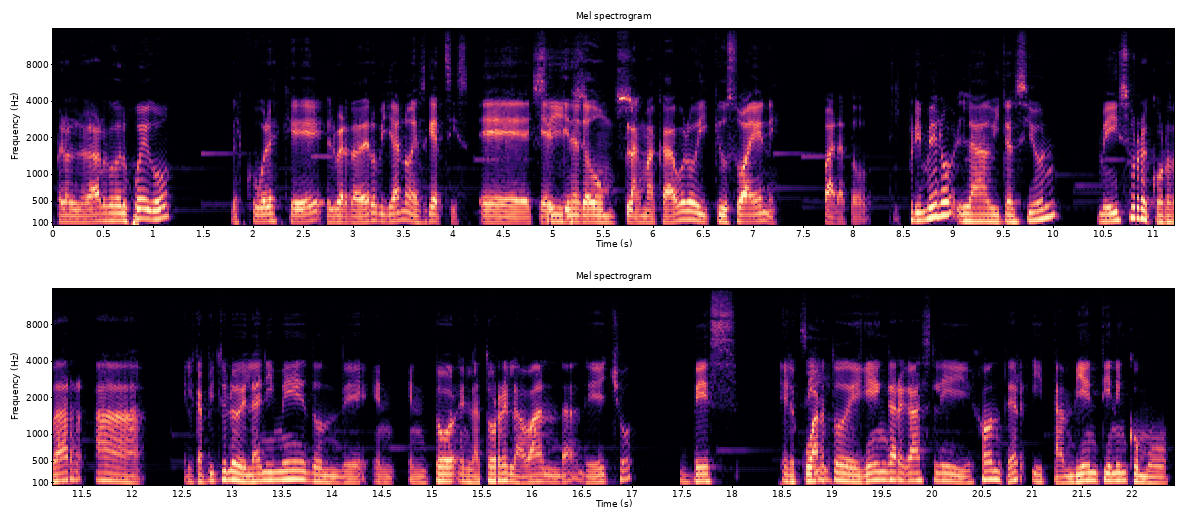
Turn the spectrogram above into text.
Pero a lo largo del juego descubres que el verdadero villano es Getsis. Eh, que tiene todo un plan macabro y que usó a N para todo. Primero, la habitación me hizo recordar a el capítulo del anime donde en, en, en la Torre Lavanda, de hecho, ves el cuarto de Gengar, Gasly y Hunter y también tienen como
